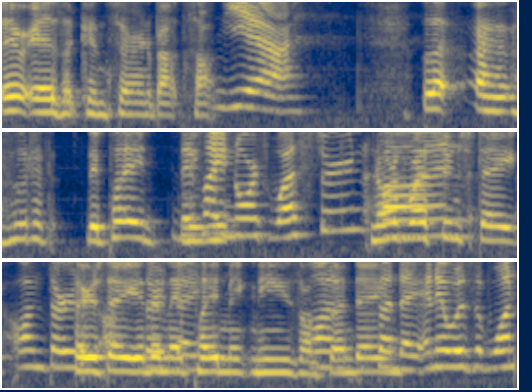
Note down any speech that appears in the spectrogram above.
there is a concern about soccer. Yeah. Uh, who did they played? They McNe- played Northwestern. Northwestern on, State on Thursday. Thursday, and then they played McNeese on, on Sunday. Sunday, and it was a 1-0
